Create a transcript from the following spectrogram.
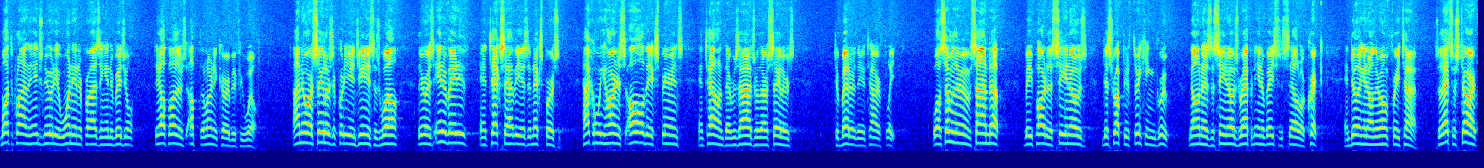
multiplying the ingenuity of one enterprising individual to help others up the learning curve, if you will. I know our sailors are pretty ingenious as well. They're as innovative and tech savvy as the next person. How can we harness all the experience and talent that resides with our sailors to better the entire fleet. Well, some of them have signed up to be part of the CNO's disruptive thinking group, known as the CNO's Rapid Innovation Cell, or CRIC, and doing it on their own free time. So that's a start,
